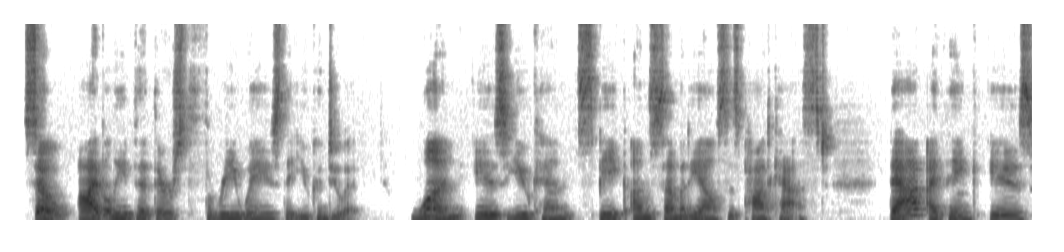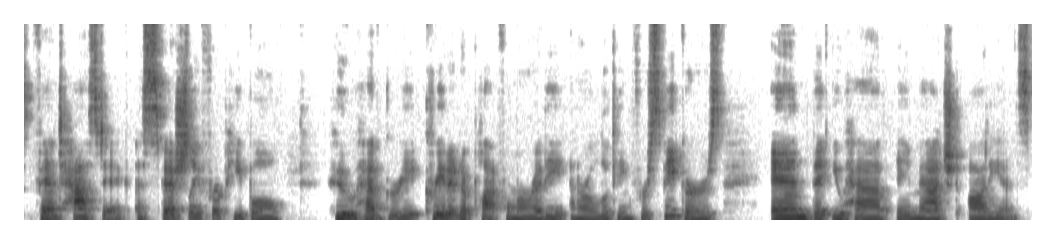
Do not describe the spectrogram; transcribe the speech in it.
So I believe that there's three ways that you can do it. One is you can speak on somebody else's podcast. That I think is fantastic, especially for people who have created a platform already and are looking for speakers, and that you have a matched audience.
